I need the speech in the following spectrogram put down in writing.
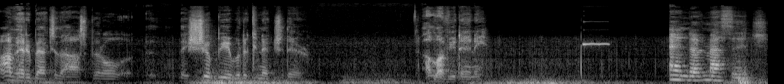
I'm headed back to the hospital. They should be able to connect you there. I love you, Danny. End of message.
